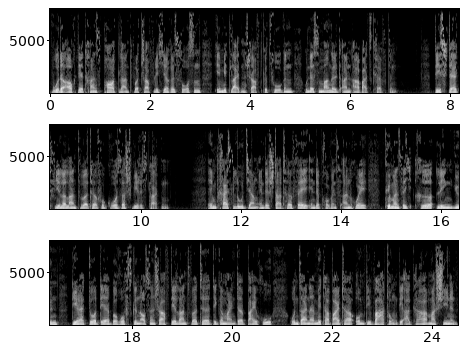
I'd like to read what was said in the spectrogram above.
wurde auch der Transport landwirtschaftlicher Ressourcen in Mitleidenschaft gezogen und es mangelt an Arbeitskräften. Dies stellt viele Landwirte vor große Schwierigkeiten. Im Kreis Lujiang in der Stadt Hefei in der Provinz Anhui kümmern sich He Lingyun, Direktor der Berufsgenossenschaft der Landwirte der Gemeinde Baihu und seine Mitarbeiter um die Wartung der Agrarmaschinen.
